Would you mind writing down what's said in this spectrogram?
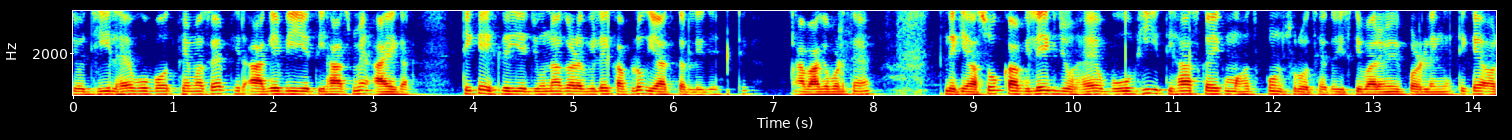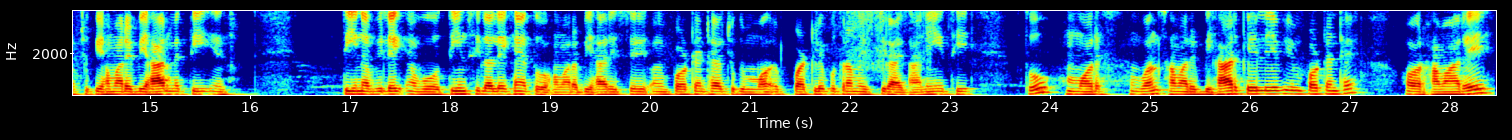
जो झील है वो बहुत फ़ेमस है फिर आगे भी ये इतिहास में आएगा। ठीक है? इसलिए ये जूनागढ़ अभिलेख आप लोग याद कर लीजिए ठीक है? अब आगे बढ़ते हैं। देखिए अशोक का अभिलेख जो है वो भी इतिहास का एक महत्वपूर्ण स्रोत है तो इसके बारे में भी पढ़ लेंगे ठीक है? और चूँकि हमारे बिहार में ती, तीन अभिलेख वो तीन शिलालेख हैं तो हमारा बिहार इससे इम्पोर्टेंट है चूँकि पाटलिपुत्रा में इसकी राजधानी ही थी तो मौर्य वंश हमारे बिहार के लिए भी इम्पोर्टेंट है और हमारे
